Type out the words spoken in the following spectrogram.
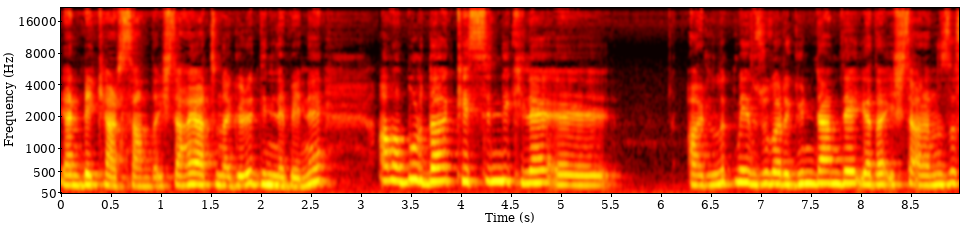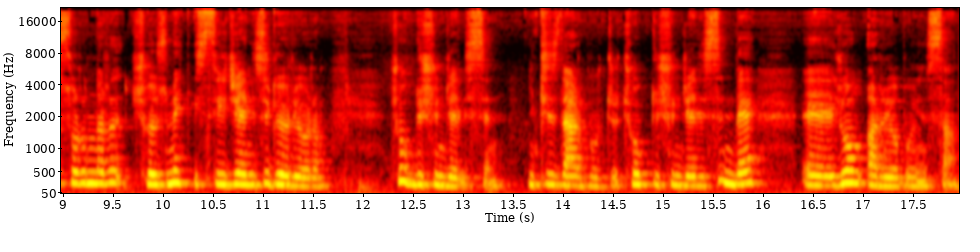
yani bekarsan da işte hayatına göre dinle beni. Ama burada kesinlikle e, ayrılık mevzuları gündemde ya da işte aranızda sorunları çözmek isteyeceğinizi görüyorum. Çok düşüncelisin. İkizler Burcu çok düşüncelisin ve e, yol arıyor bu insan.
